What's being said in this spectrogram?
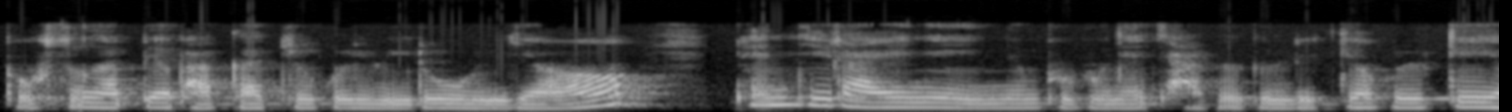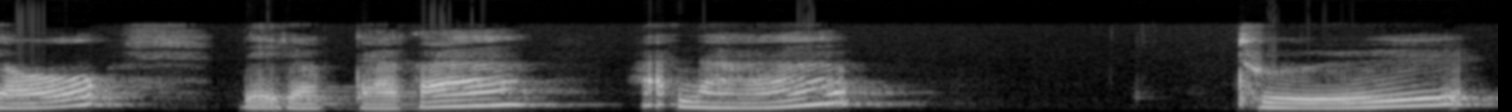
복숭아뼈 바깥쪽을 위로 올려 팬티 라인에 있는 부분에 자극을 느껴볼게요. 내렸다가, 하나, 둘,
